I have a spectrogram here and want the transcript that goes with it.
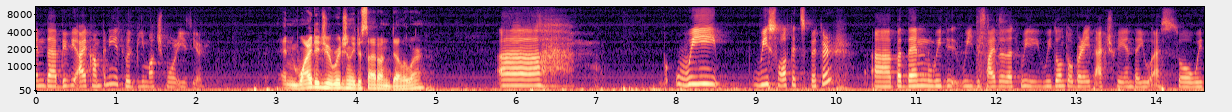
in the BVI company, it will be much more easier. And why did you originally decide on Delaware? Uh, we we thought it's better, uh, but then we we decided that we, we don't operate actually in the U.S., so we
